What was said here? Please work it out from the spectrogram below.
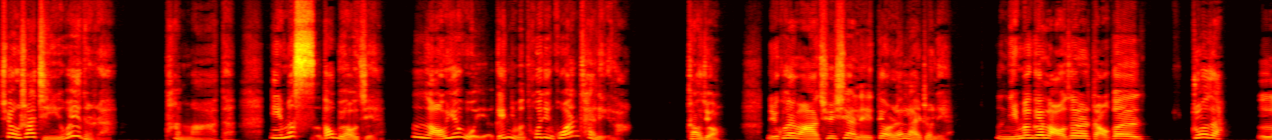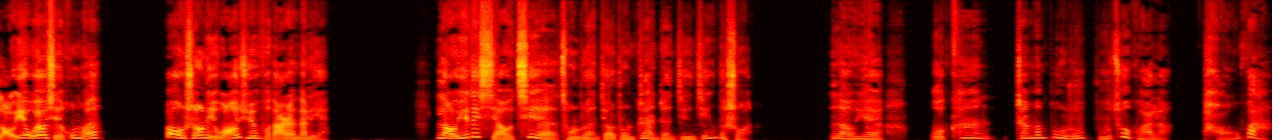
却要杀锦衣卫的人？他妈的，你们死都不要紧，老爷我也给你们拖进棺材里了。赵九，你快马去县里调人来这里，你们给老子找个桌子，老爷我要写公文，报省里王巡抚大人那里。老爷的小妾从软轿中战战兢兢地说：“老爷，我看咱们不如不做官了，逃吧。”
